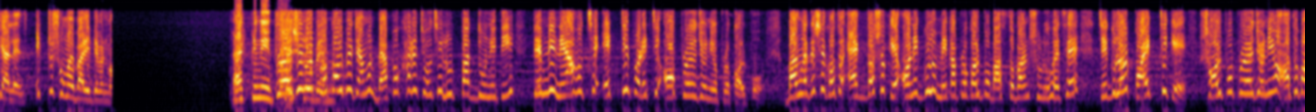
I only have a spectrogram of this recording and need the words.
চ্যালেঞ্জ। একটু সময় বাড়িয়ে দেবেন এক মিনিট প্রয়োজনীয় প্রকল্পে যেমন ব্যাপক হারে চলছে লুটপাট দুর্নীতি তেমনি নেওয়া হচ্ছে একটির পর একটি অপ্রয়োজনীয় প্রকল্প। বাংলাদেশে গত এক দশকে অনেকগুলো মেগা প্রকল্প বাস্তবায়ন শুরু হয়েছে যেগুলোর কয়েকটিকে স্বল্প প্রয়োজনীয় অথবা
